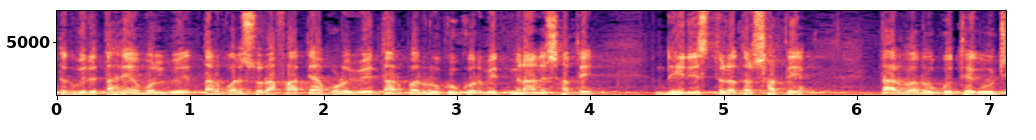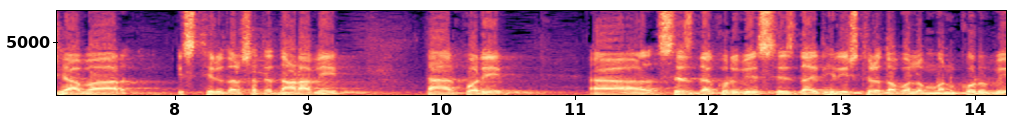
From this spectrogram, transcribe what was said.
তকবিরে তাহারিয়া বলবে, তারপরে সুরা ফাতেহা পড়বে, তারপর রুকু করবে ইতমিনানের সাথে, ধীর স্থিরতার সাথে, তারপর রুকু থেকে উঠে আবার স্থিরতার সাথে দাঁড়াবে, তারপরে সেজদা করবে, সেজদায় ধীর স্থিরতা অবলম্বন করবে,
